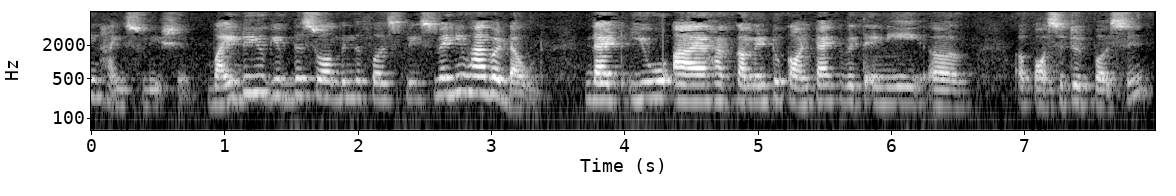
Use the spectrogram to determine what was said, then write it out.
in isolation why do you give the swab in the first place when you have a doubt that you I have come into contact with any a positive person,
